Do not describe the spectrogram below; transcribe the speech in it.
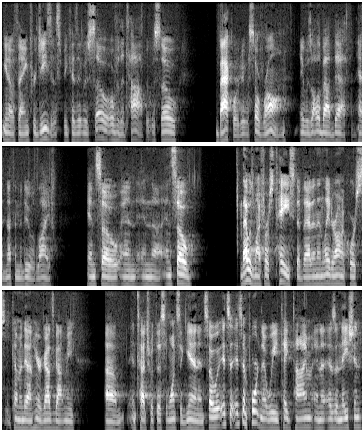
you know thing for Jesus because it was so over the top. It was so backward. It was so wrong. It was all about death and had nothing to do with life. And so and and uh, and so that was my first taste of that. And then later on, of course, coming down here, God's got me um, in touch with this once again. And so it's it's important that we take time. And as a nation,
